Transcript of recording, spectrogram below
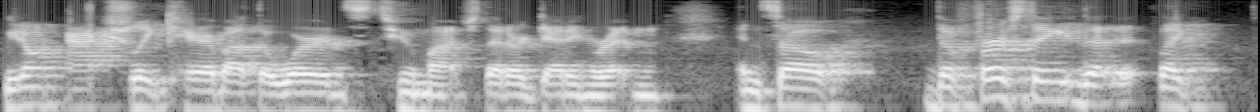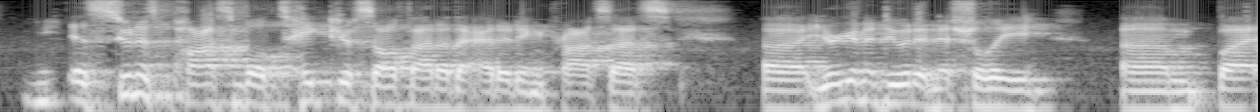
We don't actually care about the words too much that are getting written. And so, the first thing that, like, as soon as possible, take yourself out of the editing process. Uh, you're going to do it initially um, but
